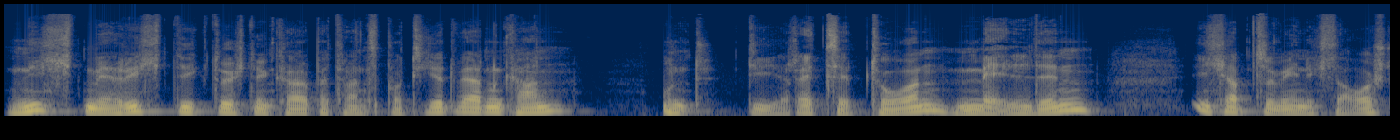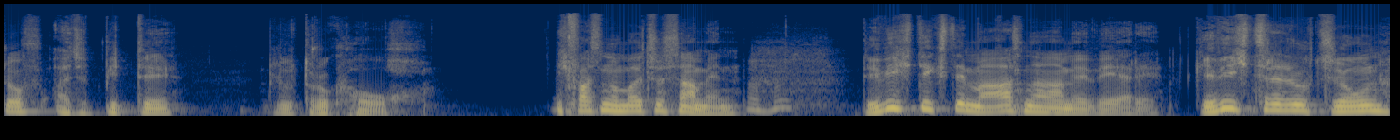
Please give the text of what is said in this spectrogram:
nicht mehr richtig durch den Körper transportiert werden kann und die Rezeptoren melden, ich habe zu wenig Sauerstoff, also bitte Blutdruck hoch. Ich fasse nochmal zusammen. Mhm. Die wichtigste Maßnahme wäre Gewichtsreduktion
